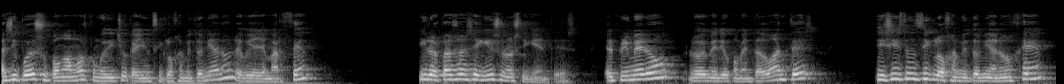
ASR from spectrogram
Así pues, supongamos, como he dicho, que hay un ciclo hamiltoniano, le voy a llamar C, y los pasos a seguir son los siguientes. El primero, lo he medio comentado antes, si existe un ciclo hamiltoniano en G,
